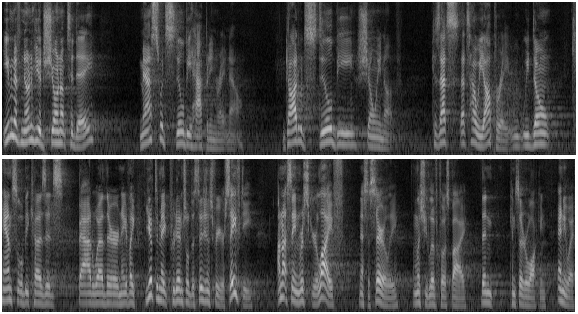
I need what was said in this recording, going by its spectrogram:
even if none of you had shown up today, Mass would still be happening right now. God would still be showing up. Because that's, that's how we operate. We, don't cancel because it's bad weather, negative. Like, you have to make prudential decisions for your safety. I'm not saying risk your life necessarily, unless you live close by. Then consider walking. Anyway.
